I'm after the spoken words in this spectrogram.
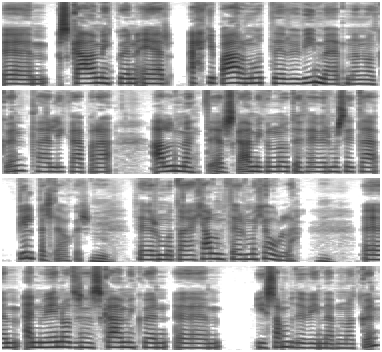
Um, skadamingun er ekki bara notið við výmefna notgun, það er líka bara almennt er skadamíkun notið þegar við erum að setja bílbelti á okkur, mm. þegar við erum að hjálm þegar við erum að hjóla mm. um, en við notum skadamíkun um, í sambandi við vímefnunótkun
